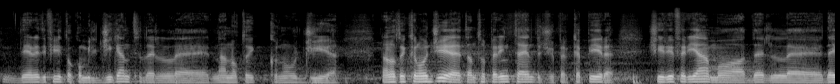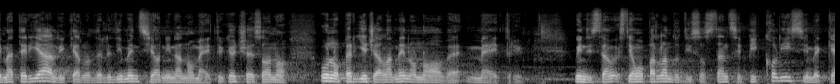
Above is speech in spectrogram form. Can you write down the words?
viene definito come il gigante delle nanotecnologie. Nanotecnologie, tanto per intenderci, per capire, ci riferiamo a delle, dei materiali che hanno delle dimensioni nanometriche, cioè sono 1 per 10 alla meno 9 metri. Quindi stiamo parlando di sostanze piccolissime che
